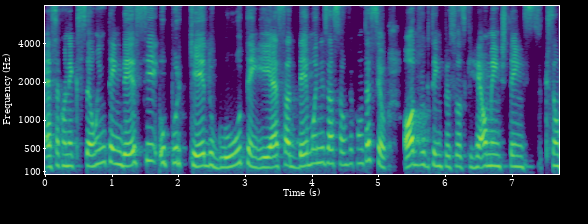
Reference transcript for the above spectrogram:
essa conexão, entendesse o porquê do glúten e essa demonização que aconteceu. Óbvio que tem pessoas que realmente têm, que são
